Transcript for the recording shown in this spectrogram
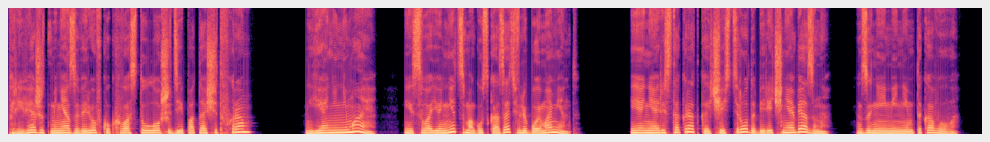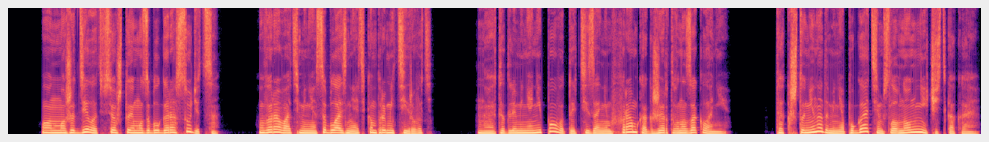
Привяжет меня за веревку к хвосту лошади и потащит в храм? Я не немая, и свое «нет» смогу сказать в любой момент. Я не аристократка, и честь рода беречь не обязана, за неимением такового. Он может делать все, что ему заблагорассудится. Воровать меня, соблазнять, компрометировать. Но это для меня не повод идти за ним в храм, как жертва на заклание. Так что не надо меня пугать им, словно он нечисть какая.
